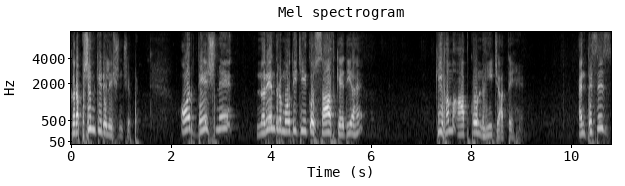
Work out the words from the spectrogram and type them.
करप्शन की रिलेशनशिप है। और देश ने नरेंद्र मोदी जी को साफ़ कह दिया है कि हम आपको नहीं चाहते हैं and this is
